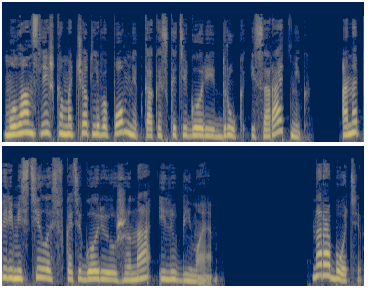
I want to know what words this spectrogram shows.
Мулан слишком отчетливо помнит, как из категории «друг» и «соратник» она переместилась в категорию «жена» и «любимая». На работе.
